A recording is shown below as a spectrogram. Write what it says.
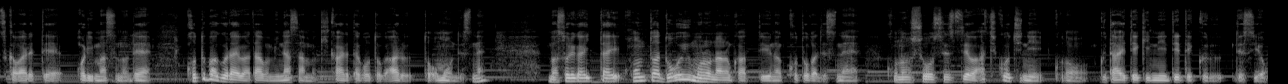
使われておりますので言葉ぐらいは多分皆さんも聞かれたことがあると思うんですね。まあ、それが一体本当はどういうものなのかっていうようなことがですねこの小説ではあちこちにこの具体的に出てくるんですよ。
